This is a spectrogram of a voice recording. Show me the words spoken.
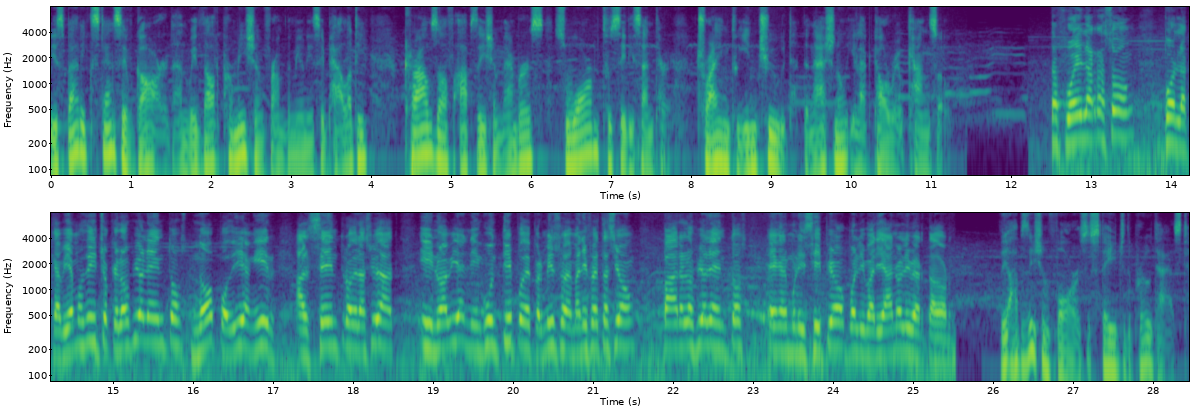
Despite extensive guard and without permission from the municipality, crowds of opposition members swarmed to city center, trying to intrude the National Electoral Council. Esta fue la razón por la que habíamos dicho que los violentos no podían ir al centro de la ciudad y no había ningún tipo de permiso de manifestación para los violentos en el municipio bolivariano Libertador. The opposition force staged the protest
